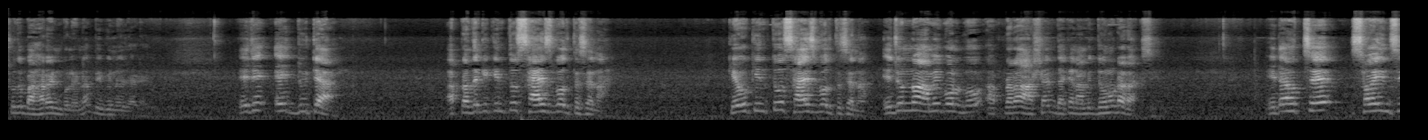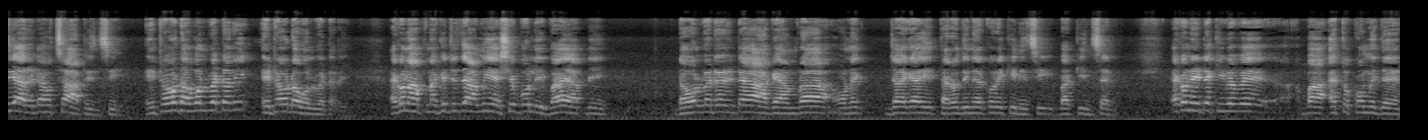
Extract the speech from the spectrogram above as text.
শুধু বাহারাইন বলে না, বিভিন্ন জায়গায়। এই যে এই দুইটা, আপনাদেরকে কিন্তু সাইজ বলতেছে না। কেউ কিন্তু সাইজ বলতেছে না। এজন্য আমি বলব, আপনারা আসেন, দেখেন আমি দোনোটা রাখছি। এটা হচ্ছে ছয় ইঞ্চি আর এটা হচ্ছে আট ইঞ্চি। এটাও ডবল ব্যাটারি এটাও ডবল ব্যাটারি এখন আপনাকে যদি আমি এসে বলি, ভাই, আপনি ডবল ব্যাটারিটা আগে আমরা অনেক জায়গায় তেরো দিনের করে কিনেছি বা কিনছেন। এখন এটা কীভাবে বা এত কমে দেয়,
